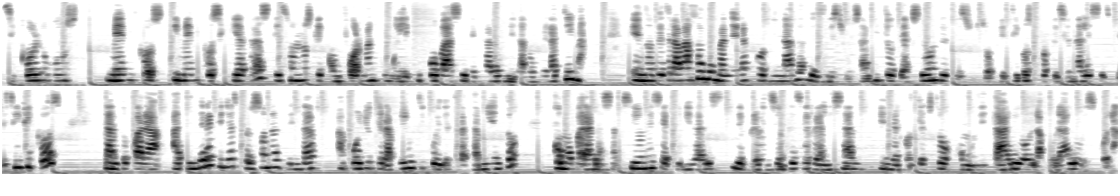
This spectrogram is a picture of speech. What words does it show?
psicólogos, médicos y médicos psiquiatras, que son los que conforman como el equipo base de cada unidad operativa, en donde trabajan de manera coordinada desde sus ámbitos de acción, desde sus objetivos profesionales específicos, tanto para atender a aquellas personas, brindar apoyo terapéutico y de tratamiento, como para las acciones y actividades de prevención que se realizan en el contexto comunitario, laboral o escolar.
